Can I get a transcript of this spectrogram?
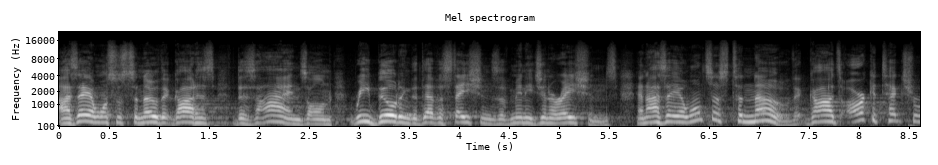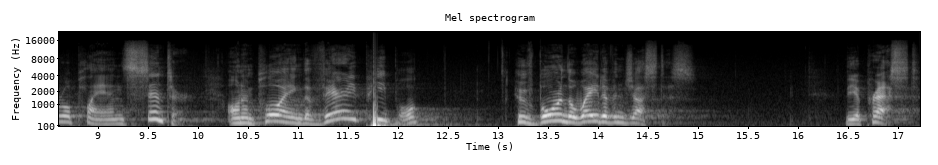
Isaiah wants us to know that God has designs on rebuilding the devastations of many generations. And Isaiah wants us to know that God's architectural plans center on employing the very people who've borne the weight of injustice the oppressed,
